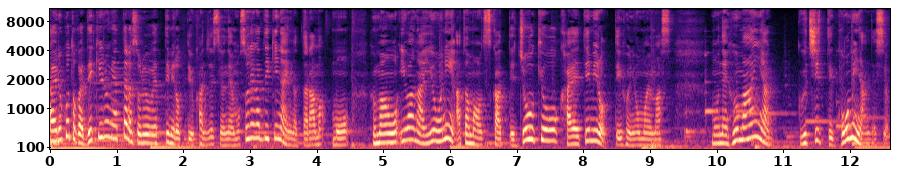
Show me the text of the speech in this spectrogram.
変えることができるんやったらそれをやってみろっていう感じですよね。もうそれができないんだったら、ま、もう不満を言わないように頭を使って状況を変えてみろっていうふうに思います。もうね不満や愚痴ってゴミなんですよ。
